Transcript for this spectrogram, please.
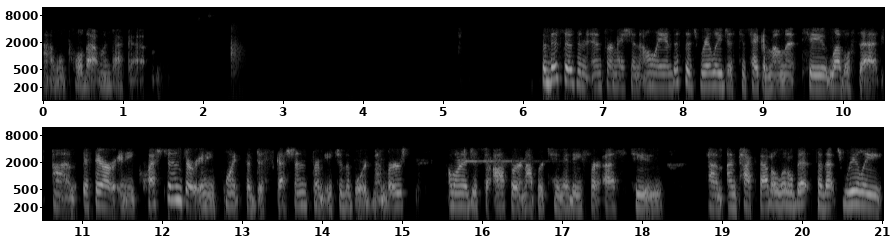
I will pull that one back up. So this is an information only, and this is really just to take a moment to level set. Um, if there are any questions or any points of discussion from each of the board members, I wanted just to offer an opportunity for us to um, unpack that a little bit. So that's really,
